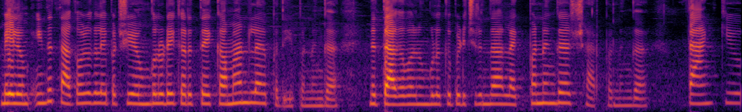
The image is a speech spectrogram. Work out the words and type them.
மேலும் இந்த தகவல்களை பற்றிய உங்களுடைய கருத்தை கமெண்டில் பதிவு பண்ணுங்கள் இந்த தகவல் உங்களுக்கு பிடிச்சிருந்தா லைக் பண்ணுங்கள் ஷேர் பண்ணுங்கள் தேங்க்யூ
